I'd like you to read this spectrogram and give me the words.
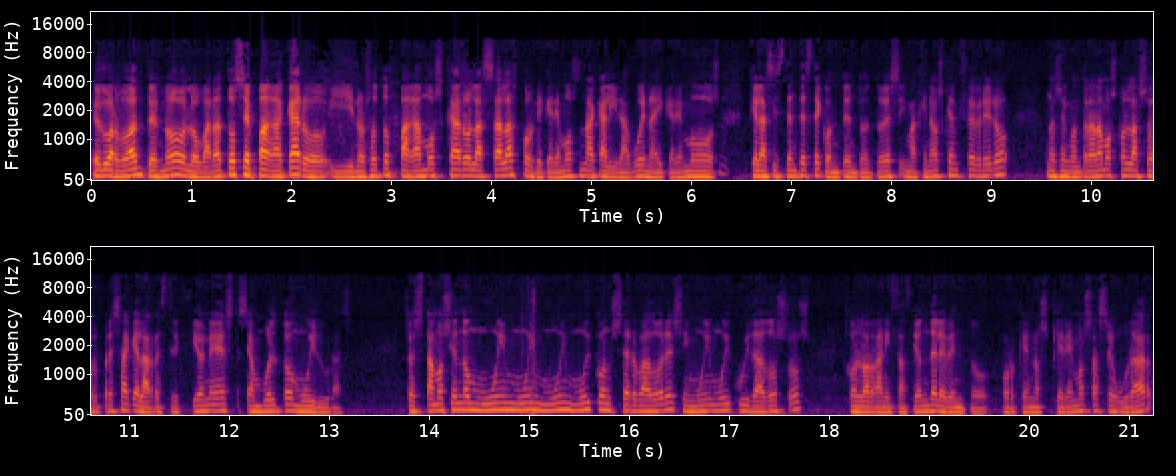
Eduardo antes, ¿no? Lo barato se paga caro y nosotros pagamos caro las salas porque queremos una calidad buena y queremos que el asistente esté contento. Entonces, imaginaos que en febrero nos encontráramos con la sorpresa que las restricciones se han vuelto muy duras. Entonces estamos siendo muy, muy, muy, muy conservadores y muy, muy cuidadosos con la organización del evento, porque nos queremos asegurar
